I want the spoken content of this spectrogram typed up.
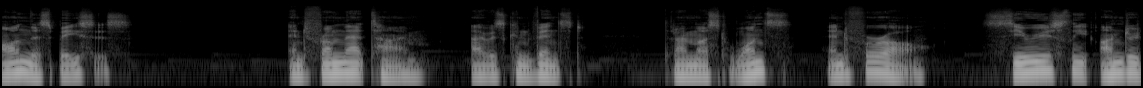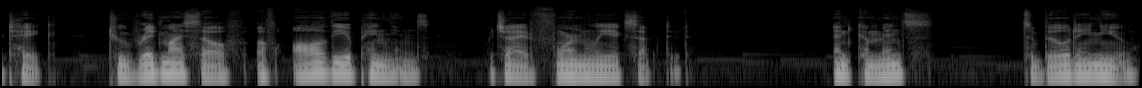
on this basis. And from that time, I was convinced that I must once and for all seriously undertake to rid myself of all the opinions which I had formerly accepted, and commence to build anew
